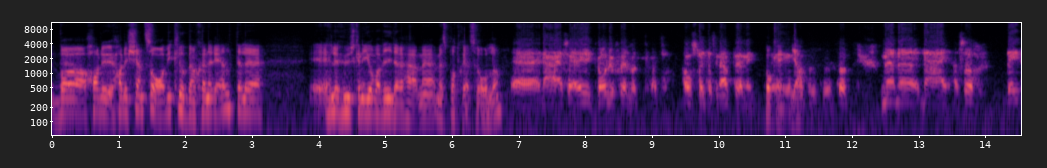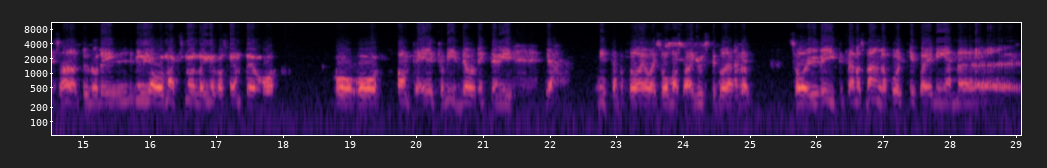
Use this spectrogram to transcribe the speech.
Vad, har, det, har det känts av i klubben generellt eller eller hur ska ni jobba vidare här med, med sportchefsrollen? Eh, nej, alltså Erik valde ju själv att, att avsluta sin anställning. Okej, okay, eh, ja. Men eh, nej, alltså det är så här att under det, nu är jag och Max Möller inne på vårt femte år och, och, och fram till Erik kom in då egentligen i ja, mitten på förra året, i sommar, så augusti början väl, så har ju vi tillsammans med andra folk i föreningen eh,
